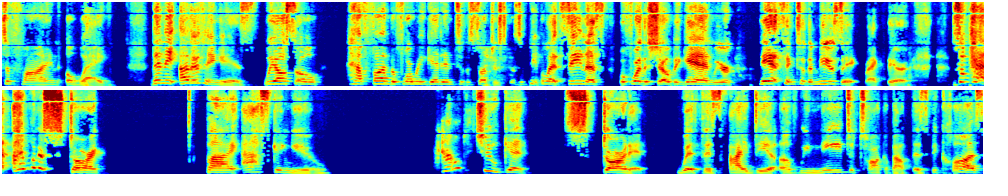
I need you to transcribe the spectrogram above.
to find a way. Then the other thing is, we also have fun before we get into the subjects because if people had seen us before the show began, we were dancing to the music back there. So, Pat, I want to start by asking you, how did you get started with this idea of we need to talk about this because,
